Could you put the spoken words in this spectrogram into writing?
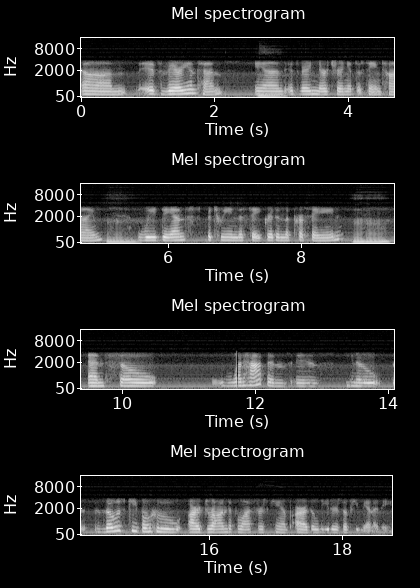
Um, it's very intense and it's very nurturing at the same time. Uh-huh. We dance between the sacred and the profane. Uh-huh. And so what happens is, you know, those people who are drawn to Philosopher's Camp are the leaders of humanity.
